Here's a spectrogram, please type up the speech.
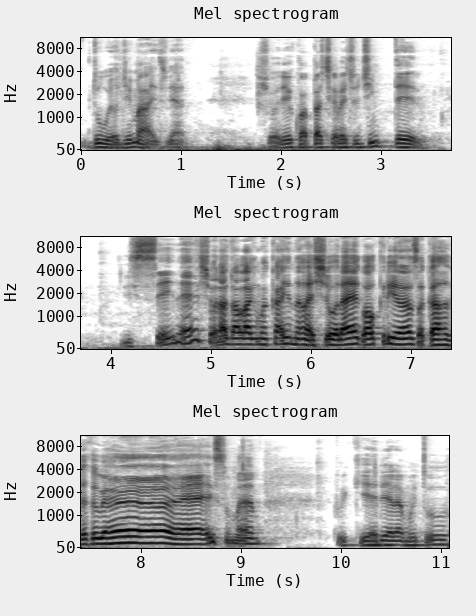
doeu demais, velho. Chorei com- praticamente o dia inteiro. E sem, né, chorar da lágrima cair, não. É chorar igual criança, carga. É, é isso mesmo. Porque ele era muito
